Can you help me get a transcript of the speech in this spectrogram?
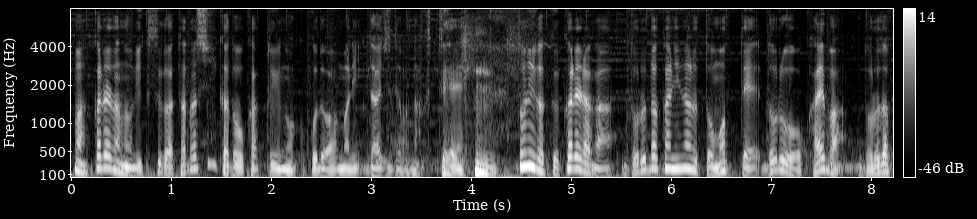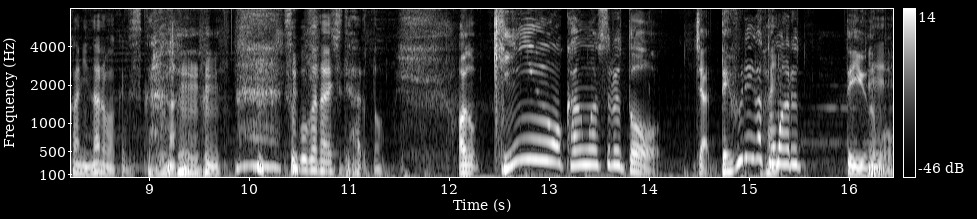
まあ、彼らの理屈が正しいかどうかというのはここではあまり大事ではなくて、とにかく彼らがドル高になると思ってドルを買えばドル高になるわけですから そこが大事であると。あの金融を緩和するとじゃあデフレが止まる、はいっていうのも、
